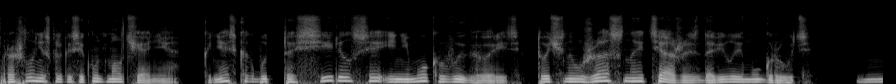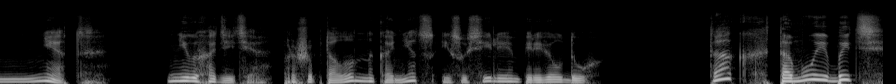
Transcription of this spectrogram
Прошло несколько секунд молчания. Князь как будто силился и не мог выговорить. Точно ужасная тяжесть давила ему грудь. «Нет, не выходите», — прошептал он наконец и с усилием перевел дух. «Так тому и быть,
